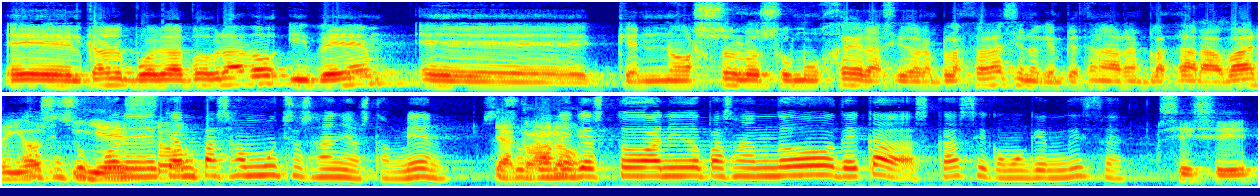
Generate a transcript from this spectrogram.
Eh, el caso vuelve al poblado y ve eh, que no solo su mujer ha sido reemplazada, sino que empiezan a reemplazar a varios. Claro, se y supone eso- que han pasado muchos años también. Se Ya, supone claro. que esto han ido pasando décadas casi, como quien dice. Sí, sí.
